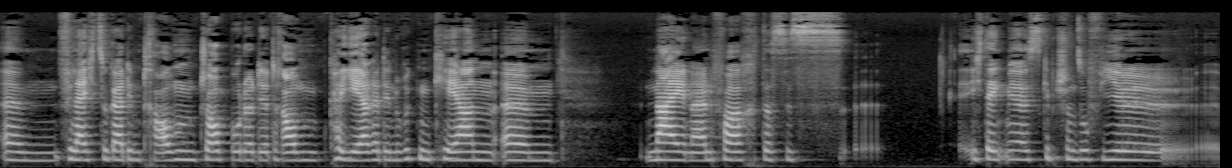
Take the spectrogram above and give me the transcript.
ähm, vielleicht sogar dem Traumjob oder der Traumkarriere den Rücken kehren. Ähm, nein, einfach, das ist ich denke mir, es gibt schon so viel äh,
